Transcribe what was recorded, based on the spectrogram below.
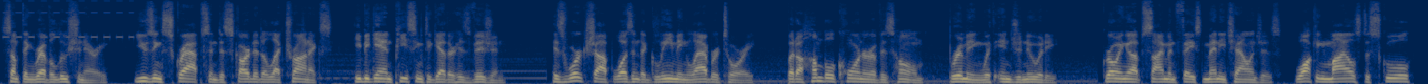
something revolutionary. Using scraps and discarded electronics, he began piecing together his vision. His workshop wasn't a gleaming laboratory, but a humble corner of his home, brimming with ingenuity. Growing up, Simon faced many challenges. Walking miles to school,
